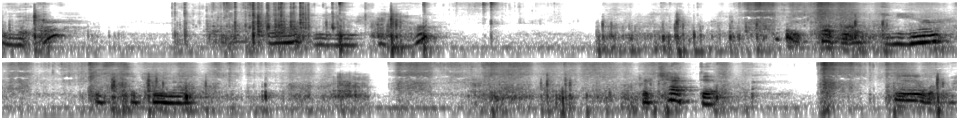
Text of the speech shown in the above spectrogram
there. That here for now. Put a couple in here just to kind of protect it. Yeah, whatever.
